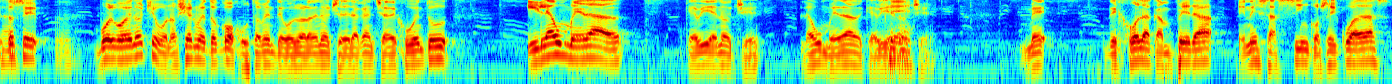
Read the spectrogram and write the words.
Entonces, vuelvo de noche. Bueno, ayer me tocó justamente volver de noche de la cancha de juventud. Y la humedad que había anoche, la humedad que había anoche, me dejó la campera en esas 5 o 6 cuadras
